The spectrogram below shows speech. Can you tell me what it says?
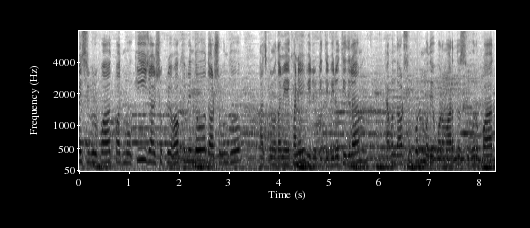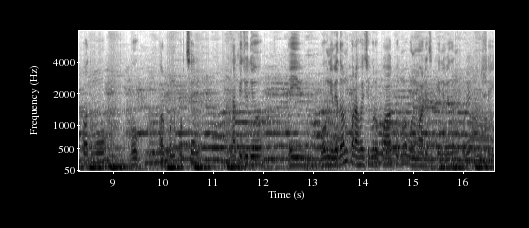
জয় শ্রী গুরুপাদ পদ্ম কি জয় সুপ্রিয় ভক্তবৃন্দ দর্শক বন্ধু আজকের মতো আমি এখানেই ভিডিওটিতে বিরতি দিলাম। এখন দর্শন করুন, মোদীয় পরমার্থ শ্রী গুরুপাদ পদ্ম ভোগ অর্পণ করছেন। তাকে যদিও এই ভোগ নিবেদন করা হয়েছে গুরুপাদ পদ্ম বনমারিজকে নিবেদন করে সেই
